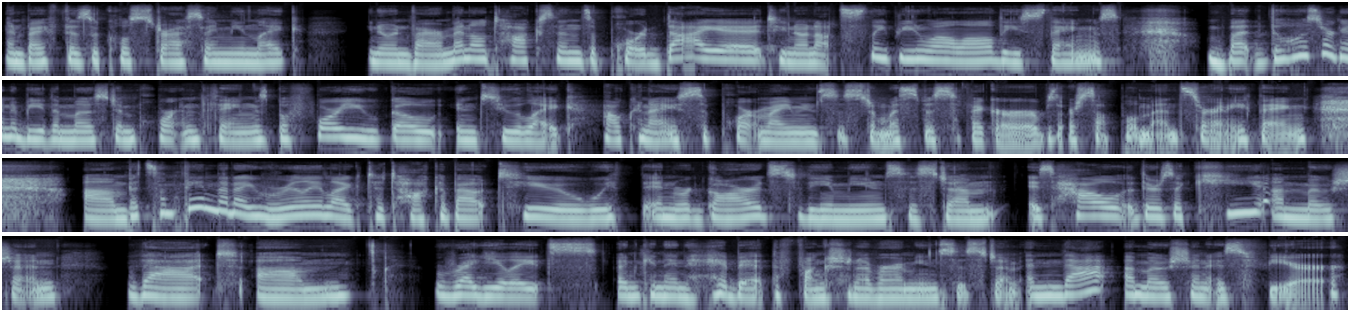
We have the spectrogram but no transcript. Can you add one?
And by physical stress i mean like you know, environmental toxins, a poor diet, you know, not sleeping well, all these things. But those are going to be the most important things before you go into like, how can I support my immune system with specific herbs or supplements or anything. Um, but something that I really like to talk about too, with in regards to the immune system, is how there's a key emotion that um, regulates and can inhibit the function of our immune system. And that emotion is fear.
